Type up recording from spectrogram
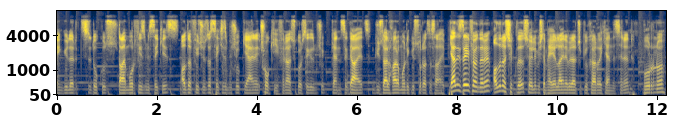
Angularity'si 9. Dimorphizmi 8. Other Features'da 8.5 yani çok iyi. Final skor 8.5. Kendisi gayet güzel harmonik bir surata sahip. Geldi zayıf yönleri. Alın açıklığı. Söylemiştim. Hairline'ı birazcık yukarıda kendisinin. Burnu.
